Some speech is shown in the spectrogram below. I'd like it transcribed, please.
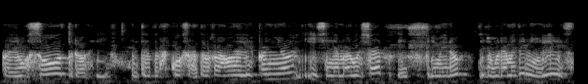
por vosotros y entre otras cosas trabajamos el español y sin embargo ya eh, primero seguramente en inglés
